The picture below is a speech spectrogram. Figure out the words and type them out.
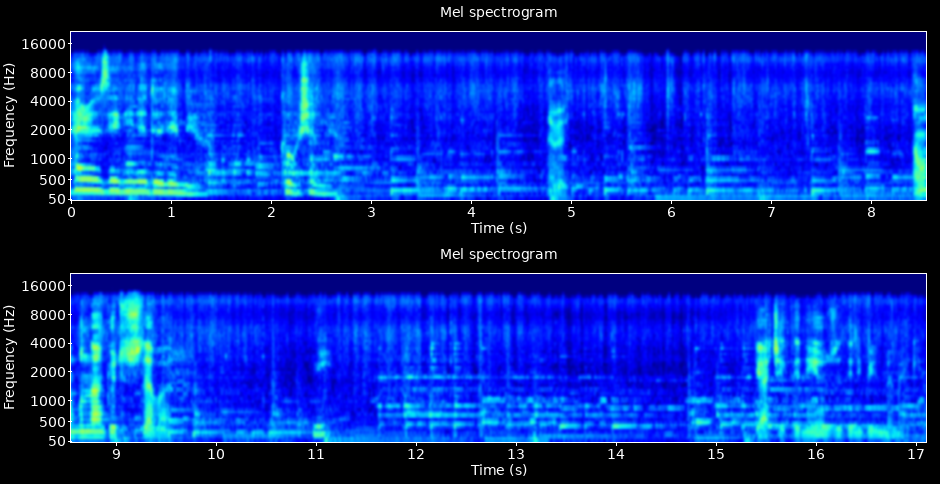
her özlediğine dönemiyor. Kavuşamıyor. Ama bundan kötüsü de var. Ne? Gerçekte neyi özlediğini bilmemek.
